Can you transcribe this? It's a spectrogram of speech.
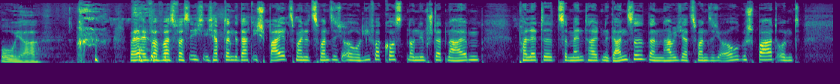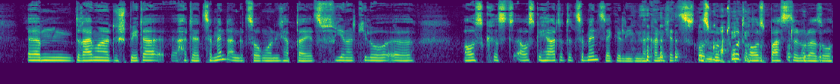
Oh ja. weil einfach was, was ich, ich habe dann gedacht, ich spare jetzt meine 20 Euro Lieferkosten und nehme statt einer halben Palette Zement halt eine ganze. Dann habe ich ja 20 Euro gespart und ähm, drei Monate später hat der Zement angezogen und ich habe da jetzt 400 Kilo äh, auskrist ausgehärtete Zementsäcke liegen. Da kann ich jetzt eine oh Skulptur draus basteln oder so.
